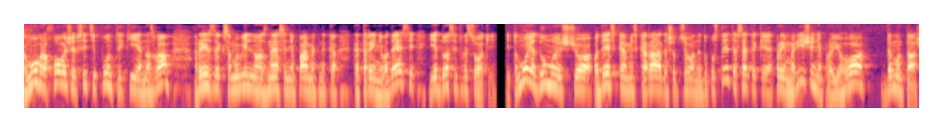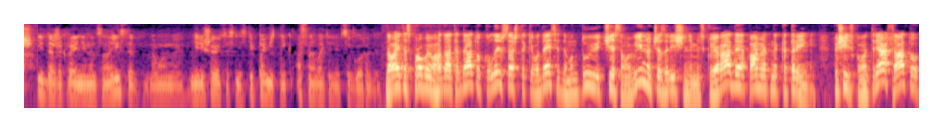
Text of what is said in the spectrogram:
Тому, враховуючи всі ці пункти, які я назвав, ризик самовільного знесення пам'ятника Катерині в Одесі є досить високий. І тому я думаю, що Одеська міська рада, щоб цього не допустити, все-таки прийме рішення про його демонтаж. И даже крайние националисты, по-моему, не решаются снести памятник основательнице города. Давайте спробуємо вгадати дату, коли ж все ж таки в Одесі демонтують чи самовільно, чи за рішенням міської ради пам'ятник Катерині. Пишіть в коментарях дату,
